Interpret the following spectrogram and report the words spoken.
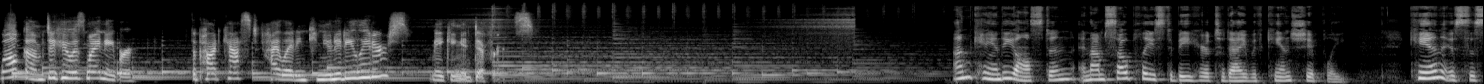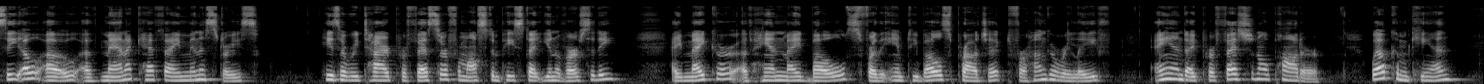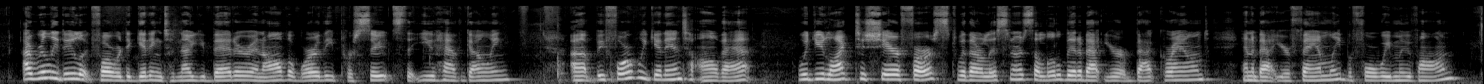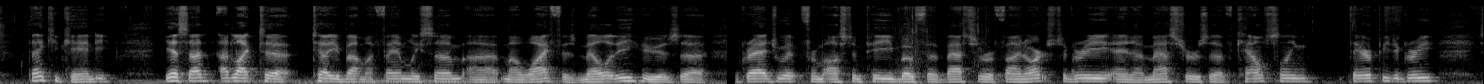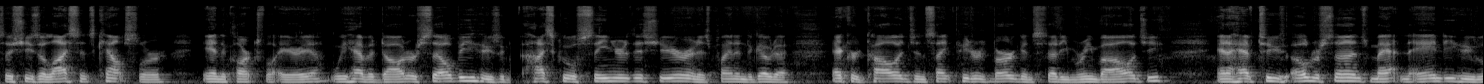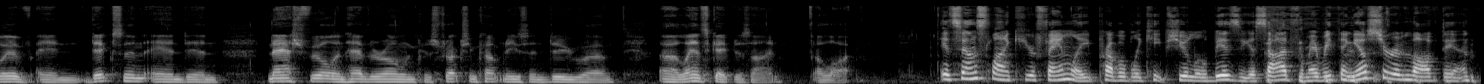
Welcome to Who is My Neighbor, the podcast highlighting community leaders making a difference. I'm Candy Austin, and I'm so pleased to be here today with Ken Shipley. Ken is the COO of Manna Cafe Ministries. He's a retired professor from Austin Peay State University, a maker of handmade bowls for the Empty Bowls Project for hunger relief, and a professional potter. Welcome, Ken. I really do look forward to getting to know you better and all the worthy pursuits that you have going. Uh, before we get into all that, would you like to share first with our listeners a little bit about your background and about your family before we move on? Thank you, Candy. Yes, I'd, I'd like to tell you about my family some. Uh, my wife is Melody, who is a graduate from Austin Peay, both a Bachelor of Fine Arts degree and a Master's of Counseling Therapy degree. So she's a licensed counselor in the Clarksville area. We have a daughter, Selby, who's a high school senior this year and is planning to go to Eckerd College in St. Petersburg and study marine biology. And I have two older sons, Matt and Andy, who live in Dickson and in Nashville and have their own construction companies and do uh, uh, landscape design a lot. It sounds like your family probably keeps you a little busy aside from everything else you're involved in.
